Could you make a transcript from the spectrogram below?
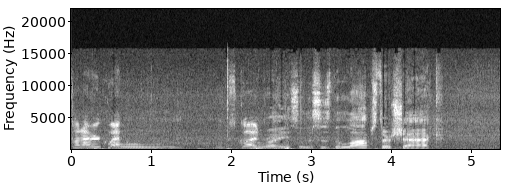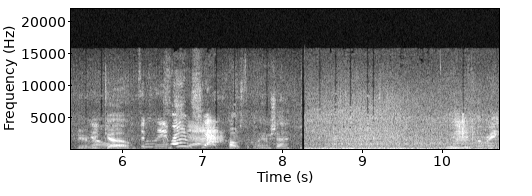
Got out here quick. Holy. Looks good. right, so this is the lobster shack. Here No, we go. It's a clam, Clam shack. shack. Oh, it's the clam shack. All right.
